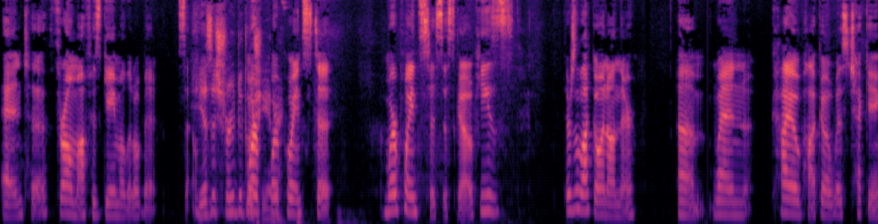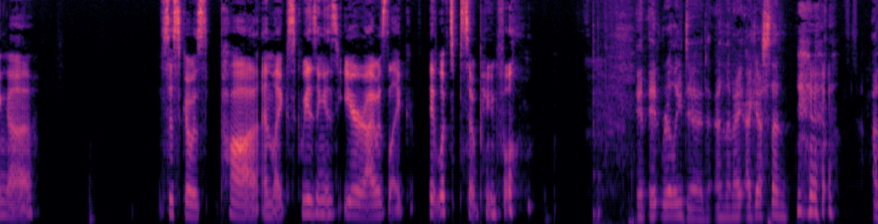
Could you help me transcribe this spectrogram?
and to throw him off his game a little bit. So he is a shrewd negotiator. More, more points to more points to Sisko. He's there's a lot going on there. Um, when Kai Opaka was checking uh Sisko's pagh and like squeezing his ear, I was like, it looked so painful. It it really did, and then I I guess then, uh,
